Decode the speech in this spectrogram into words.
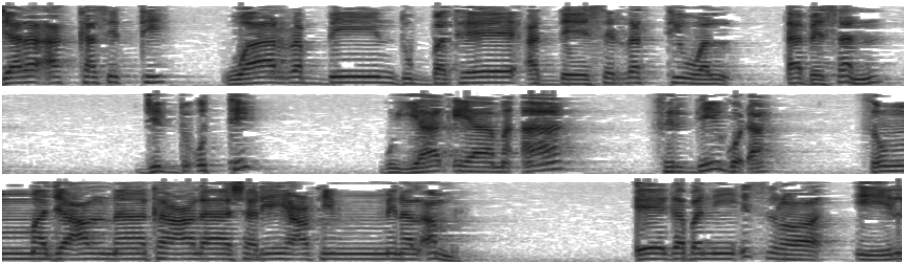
جرى أكستي والربين دبتي الديسرت والأبسن جد أتي قياك يا ماء فردي قد ثم جعلناك على شريعة من الأمر eega banii israa'iil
